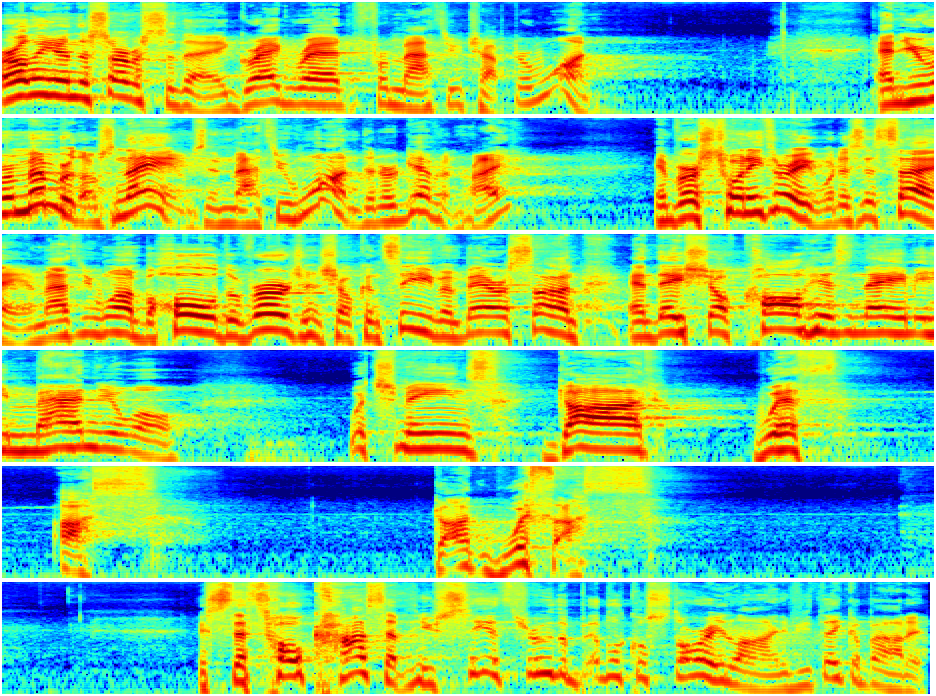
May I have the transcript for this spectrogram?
Earlier in the service today, Greg read from Matthew chapter 1. And you remember those names in Matthew 1 that are given, right? In verse 23, what does it say? In Matthew 1 Behold, the virgin shall conceive and bear a son, and they shall call his name Emmanuel, which means God with us. God with us. It's this whole concept, and you see it through the biblical storyline if you think about it.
